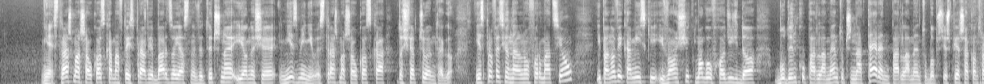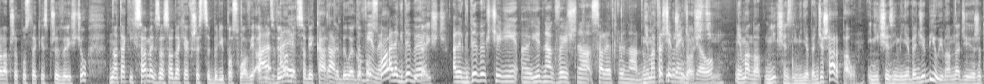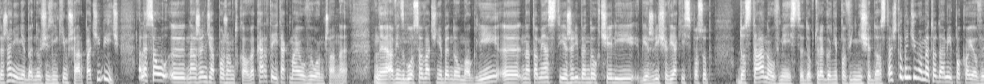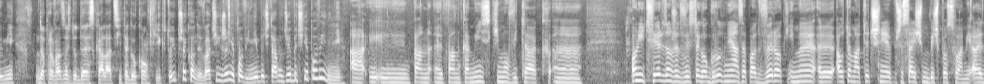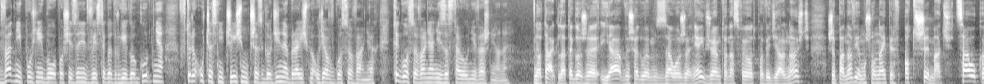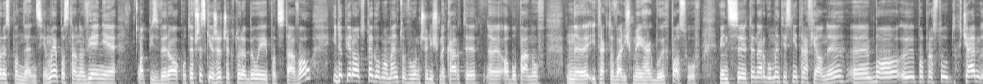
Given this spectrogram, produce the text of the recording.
Nie, Straż Marszałkowska ma w tej sprawie bardzo jasne wytyczne i one się nie zmieniły. Straż Marszałkowska, doświadczyłem tego, jest profesjonalną formacją i panowie Kamiński i Wąsik mogą wchodzić do budynku parlamentu czy na teren parlamentu, bo przecież pierwsza kontrola przepustek jest przy wyjściu, na takich samych zasadach jak wszyscy byli posłowie, a, więc wyrobić ale- sobie kartę tak, byłego to wiemy, posła ale i gdyby, wejść. ale gdyby chcieli e, jednak wejść na salę plenarną, Nie ma to takiej możliwości. Nie ma, no, nikt się z nimi nie będzie szarpał i nikt się z nimi nie będzie bił i mam nadzieję, że też oni nie będą się z nikim szarpać i bić. Ale są y, narzędzia porządkowe, karty i tak mają wyłączone, y, a więc głosować nie będą mogli. Y, natomiast jeżeli będą chcieli, jeżeli się w jakiś sposób dostaną w miejsce, do którego nie powinni się dostać, to będziemy metodami pokojowymi doprowadzać do deeskalacji tego konfliktu i przekonywać ich, że nie powinni być tam, gdzie być nie powinni. A y, y, pan, y, pan Kamiński mówi tak. E, oni twierdzą, że 20 grudnia zapadł wyrok i my e, automatycznie przestaliśmy być posłami, ale dwa dni później było posiedzenie 22 grudnia, w którym uczestniczyliśmy przez godzinę, braliśmy udział w głosowaniach. Te głosowania nie zostały unieważnione. No tak, dlatego że ja wyszedłem z założenia i wziąłem to na swoją odpowiedzialność, że panowie muszą najpierw otrzymać całą korespondencję, moje postanowienie, odpis wyroku, te wszystkie rzeczy, które były jej podstawą i dopiero od tego momentu wyłączyliśmy karty e, obu panów e, i traktowaliśmy ich jak byłych posłów. Więc e, ten argument jest nietrafiony, bo po prostu chciałem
